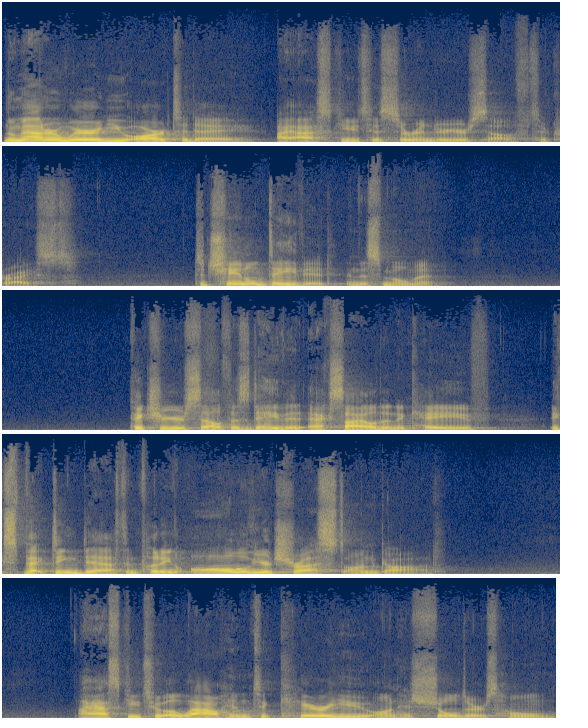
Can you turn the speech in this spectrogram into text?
No matter where you are today, I ask you to surrender yourself to Christ, to channel David in this moment. Picture yourself as David exiled in a cave, expecting death and putting all of your trust on God. I ask you to allow him to carry you on his shoulders home.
